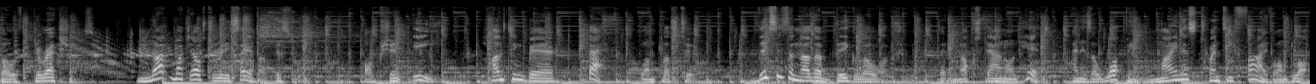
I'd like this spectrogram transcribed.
both directions. Not much else to really say about this one. Option E, Hunting Bear back 1 plus 2. This is another big low option that knocks down on hit and is a whopping minus 25 on block.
